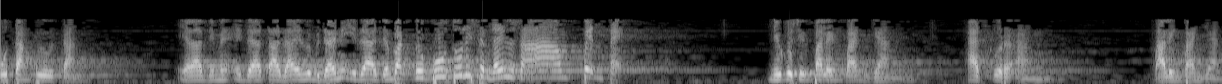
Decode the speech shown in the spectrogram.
utang piutang. Ya lazim idza tadai itu bedani idza jambak tubuh tulis sendiri itu sampai entek. Niku sing paling panjang ayat Quran. Paling panjang.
